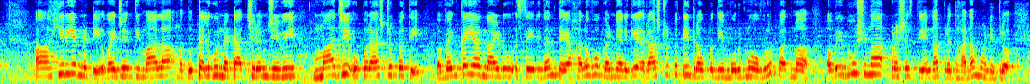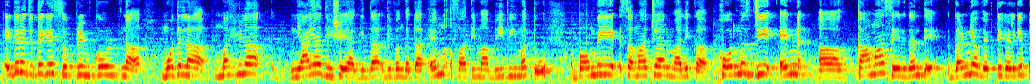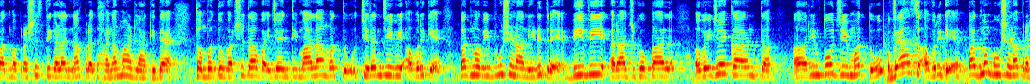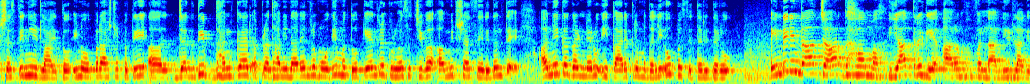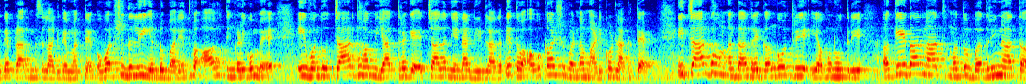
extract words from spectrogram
ಹಿರಿಯ ನಟಿ ವೈಜಯಂತಿ ಮಾಲಾ ಮತ್ತು ತೆಲುಗು ನಟ ಚಿರಂಜೀವಿ, ಮಾಜಿ ಉಪರಾಷ್ಟ್ರಪತಿ ವೆಂಕಯ್ಯ ನಾಯ್ಡು ಸೇರಿದಂತೆ ಹಲವು ಗಣ್ಯರಿಗೆ ರಾಷ್ಟ್ರಪತಿ ದ್ರೌಪದಿ ಮುರ್ಮು ಅವರು ಪದ್ಮ ವಿಭೂಷಣ ಪ್ರಶಸ್ತಿಯನ್ನ ಪ್ರದಾನ ಮಾಡಿದ್ರು. ಇದರ ಜೊತೆಗೆ ಸುಪ್ರೀಂ ಕೋರ್ಟ್ನ ಮೊದಲ ಮಹಿಳಾ ನ್ಯಾಯಾಧೀಶೆಯಾಗಿದ್ದ ದಿವಂಗತ ಎಂ ಫಾತಿಮಾ ಬಿವಿ ಮತ್ತು ಬಾಂಬೆ ಸಮಾಚಾರ ಮಾಲೀಕ ಹೋರ್ಮಸ್ಜಿ ಎನ್ ಕಾಮಾ ಸೇರಿದಂತೆ ಗಣ್ಯ ವ್ಯಕ್ತಿಗಳಿಗೆ ಪದ್ಮ ಪ್ರಶಸ್ತಿಗಳನ್ನ ಪ್ರದಾನ ಮಾಡಲಾಗಿದೆ. ತೊಂಬತ್ತು ವರ್ಷದ ವೈಜಯಂತಿ ಮಾಲಾ ಮತ್ತು ಚಿರಂಜೀವಿ ಅವರಿಗೆ ಪದ್ಮ ವಿಭೂಷಣ ನೀಡಿದ್ರೆ ಬಿವಿ ರಾಜಗೋಪಾಲ್, ವಿಜಯಕಾಂತ್ ರಿಂಪೋಜಿ ಮತ್ತು ವ್ಯಾಸ್ ಅವರಿಗೆ ಪದ್ಮಭೂಷಣ ಪ್ರಶಸ್ತಿ ನೀಡಲಾಯಿತು. ಇನ್ನು ಉಪರಾಷ್ಟ್ರಪತಿ ಜಗದೀಪ್ ಧನ್ಕರ್, ಪ್ರಧಾನಿ ನರೇಂದ್ರ ಮೋದಿ ಮತ್ತು ಕೇಂದ್ರ ಗೃಹ ಸಚಿವ ಅಮಿತ್ ಶಾ ಸೇರಿದಂತೆ ಅನೇಕ ಗಣ್ಯರು ಈ ಕಾರ್ಯಕ್ರಮದಲ್ಲಿ ಉಪಸ್ಥಿತರಿದ್ದರು. ಇಂದಿನಿಂದ ಚಾರ್ ಧಾಮ್ ಯಾತ್ರೆಗೆ ಆರಂಭವನ್ನ ನೀಡಲಾಗಿದೆ, ಪ್ರಾರಂಭಿಸಲಾಗಿದೆ. ಮತ್ತೆ ವರ್ಷದಲ್ಲಿ ಎರಡು ಬಾರಿ ಅಥವಾ ಆರು ತಿಂಗಳಿಗೊಮ್ಮೆ ಈ ಒಂದು ಚಾರ್ ಧಾಮ್ ಯಾತ್ರೆಗೆ ಚಾಲನೆಯನ್ನ ನೀಡಲಾಗುತ್ತೆ ಅಥವಾ ಅವಕಾಶವನ್ನ ಮಾಡಿಕೊಡಲಾಗುತ್ತೆ. ಈ ಚಾರ್ ಧಾಮ್ ಅಂತ ಅಂದ್ರೆ ಗಂಗೋತ್ರಿ, ಯಮುನೋತ್ರಿ ಕೇದಾರ್ನಾಥ್ ಮತ್ತು ಬದ್ರಿನಾಥ್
